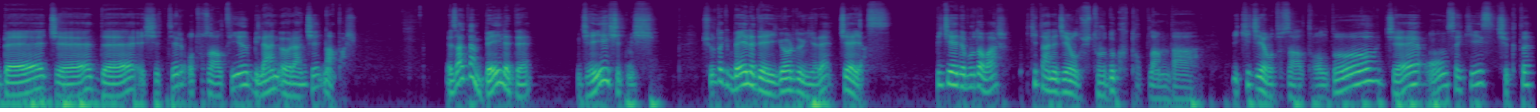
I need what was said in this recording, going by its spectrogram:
B, C, D eşittir 36'yı bilen öğrenci ne yapar? E zaten B ile D C'ye eşitmiş. Şuradaki B ile D'yi gördüğün yere C yaz. Bir C de burada var. İki tane C oluşturduk toplamda. 2C 36 oldu. C 18 çıktı.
